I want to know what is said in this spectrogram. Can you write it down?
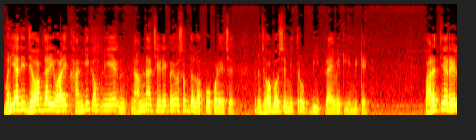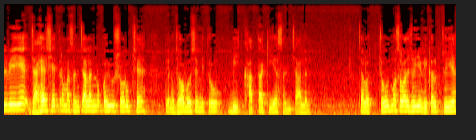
મર્યાદિત જવાબદારીવાળી ખાનગી કંપનીએ નામના છેડે કયો શબ્દ લખવો પડે છે? તેનો જવાબ આવશે મિત્રો બી, પ્રાઇવેટ લિમિટેડ. ભારતીય રેલવેએ જાહેર ક્ષેત્રમાં સંચાલનનું કયું સ્વરૂપ છે? તેનો જવાબ આવશે મિત્રો બી, ખાતાકીય સંચાલન. ચાલો, ચૌદમો સવાલ જોઈએ, વિકલ્પ જોઈએ.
